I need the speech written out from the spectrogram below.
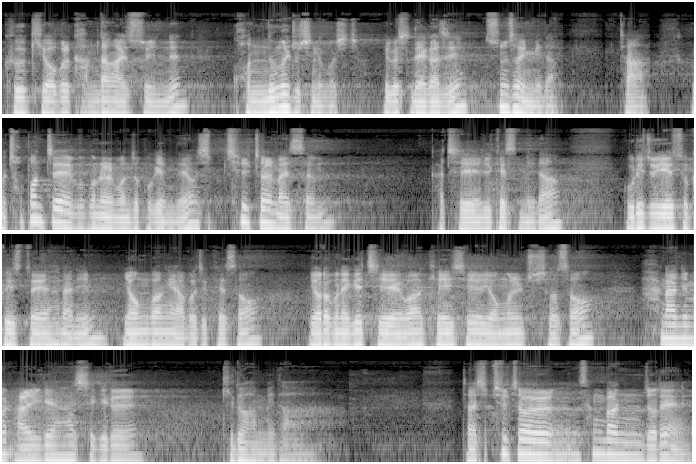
그 기업을 감당할 수 있는 권능을 주시는 것이죠. 이것이 네 가지 순서입니다. 자, 첫 번째 부분을 먼저 보겠는데요. 17절 말씀 같이 읽겠습니다. 우리 주 예수 그리스도의 하나님, 영광의 아버지께서 여러분에게 지혜와 계시의 영을 주셔서 하나님을 알게 하시기를 기도합니다. 자, 17절 상반절에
